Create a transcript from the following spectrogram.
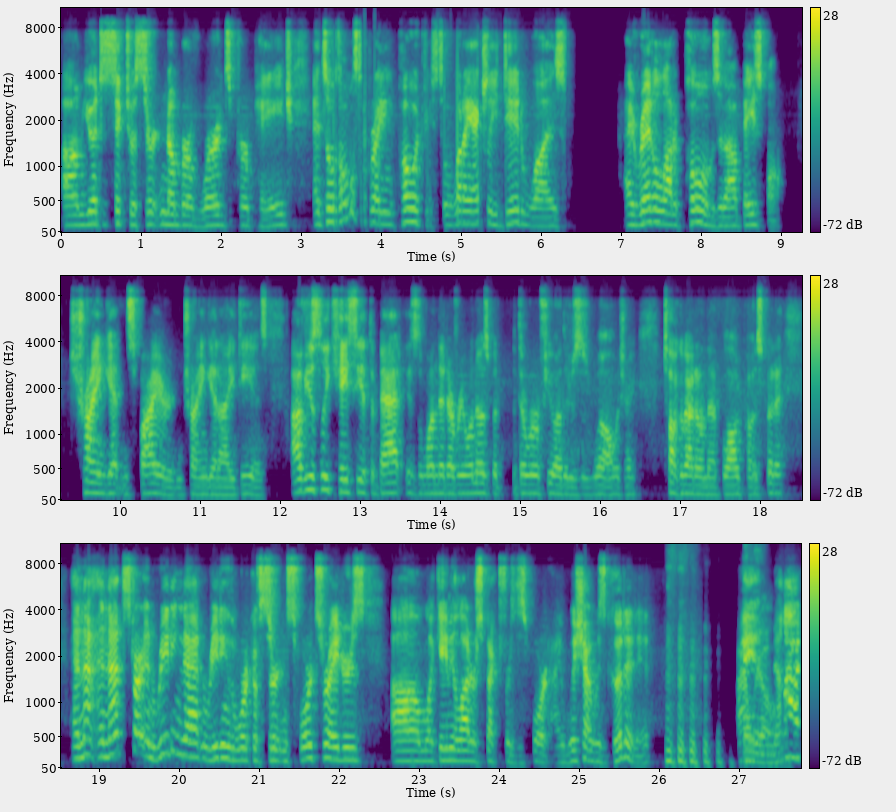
Um, you had to stick to a certain number of words per page, and so it was almost like writing poetry. So what I actually did was, I read a lot of poems about baseball, to try and get inspired and try and get ideas. Obviously, Casey at the Bat is the one that everyone knows, but, but there were a few others as well, which I talk about on that blog post. But uh, and that and that start and reading that and reading the work of certain sports writers, um, like gave me a lot of respect for the sport. I wish I was good at it. I am not.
